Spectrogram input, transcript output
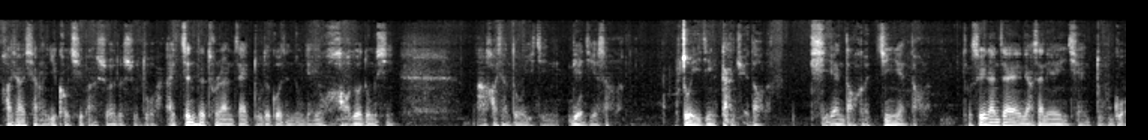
好像想一口气把所有的书读完，哎，真的突然在读的过程中间有好多东西。啊，好像都已经链接上了，都已经感觉到了，体验到和经验到了。虽然在两三年以前读过，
